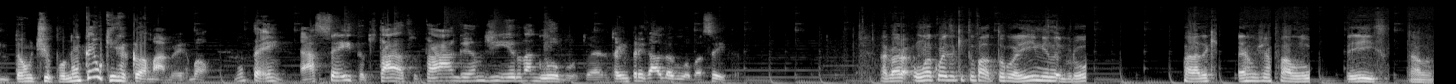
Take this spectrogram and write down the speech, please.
Então, tipo, não tem o que reclamar, meu irmão. Não tem. Aceita. Tu tá, tu tá ganhando dinheiro na Globo. Tu é, tu é empregado da Globo, aceita. Agora, uma coisa que tu falou aí me lembrou. Parada que o Ferro já falou uma vez, tava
